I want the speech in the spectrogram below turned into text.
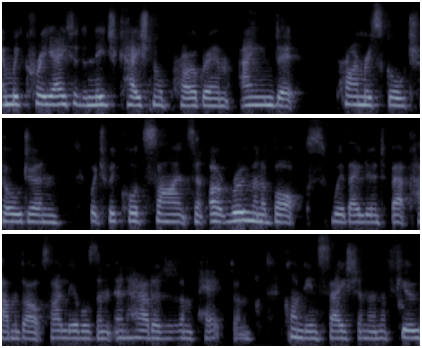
and we created an educational program aimed at primary school children which we called science and a room in a box where they learned about carbon dioxide levels and, and how did it impact and condensation and a few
